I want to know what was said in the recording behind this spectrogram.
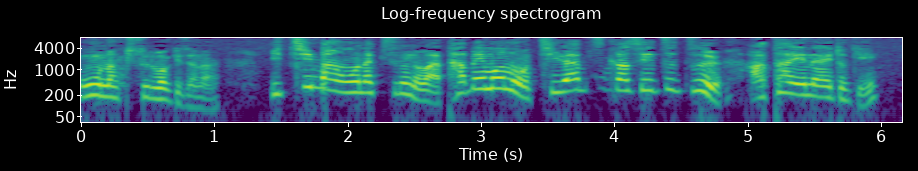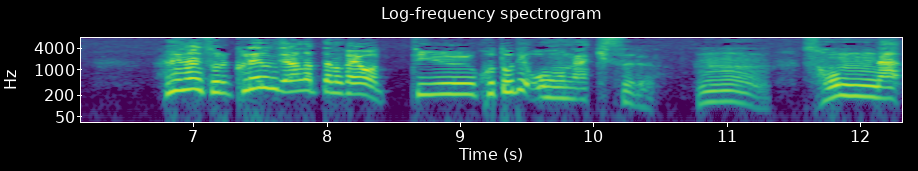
大泣きするわけじゃない。一番大泣きするのは食べ物をちらつかせつつ与えないとき。え、なにそれくれるんじゃなかったのかよっていうことで大泣きする。うん。そんな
